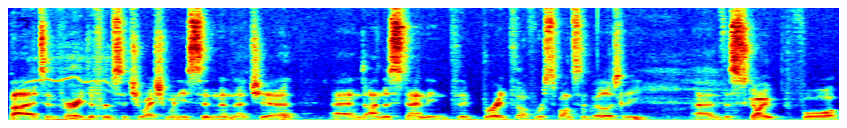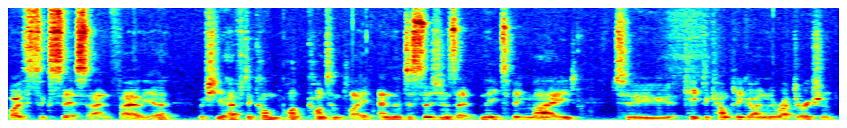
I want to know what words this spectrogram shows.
But it's a very different situation when you're sitting in that chair and understanding the breadth of responsibility and the scope for both success and failure, which you have to contemplate, and the decisions that need to be made to keep the company going in the right direction.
